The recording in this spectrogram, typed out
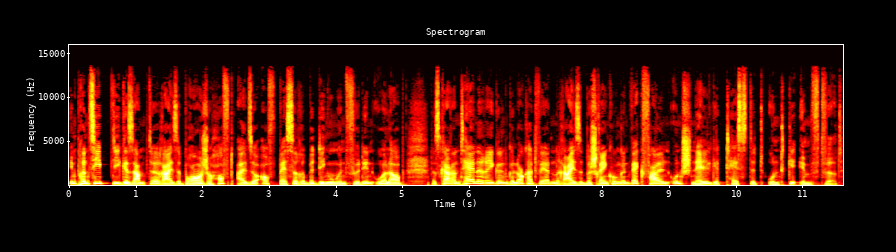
Im Prinzip die gesamte Reisebranche hofft also auf bessere Bedingungen für den Urlaub, dass Quarantäneregeln gelockert werden, Reisebeschränkungen wegfallen und schnell getestet und geimpft wird.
